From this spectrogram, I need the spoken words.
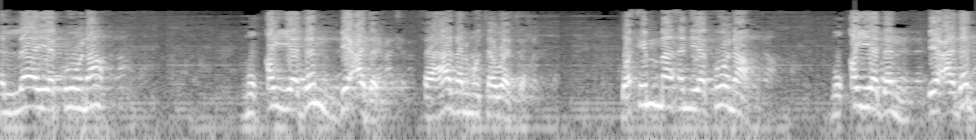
أن لا يكون مقيدا بعدد فهذا المتواتر. وإما أن يكون مقيدا بعدد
